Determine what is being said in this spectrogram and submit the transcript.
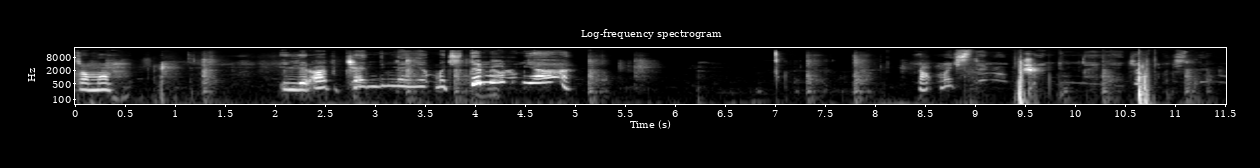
Tamam. İller abi kendimden yapmak istemiyorum ya. Yapmak istemiyorum kendimden yapmak istemiyorum.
